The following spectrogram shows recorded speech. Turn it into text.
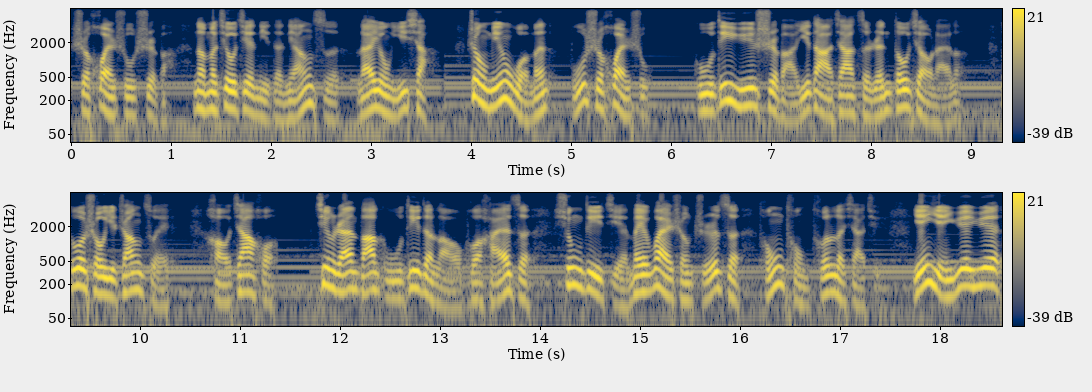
是幻术是吧？那么就借你的娘子来用一下，证明我们不是幻术。”古迪于是把一大家子人都叫来了，多手一张嘴。好家伙，竟然把古迪的老婆、孩子、兄弟姐妹、外甥侄子统统吞了下去，隐隐约约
